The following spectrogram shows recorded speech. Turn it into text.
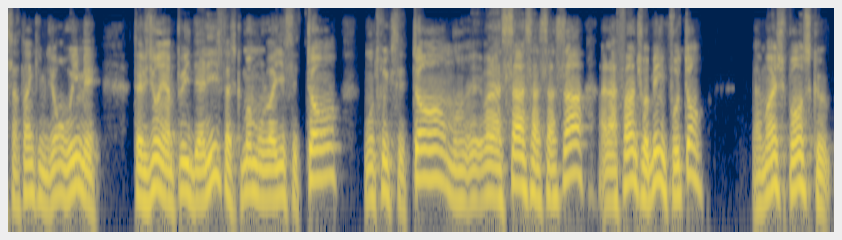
certains qui me diront, oui, mais ta vision est un peu idéaliste parce que moi, mon loyer, c'est tant, mon truc, c'est tant, voilà, ça, ça, ça, ça. À la fin, tu vois bien, il faut tant. Ben, moi, je pense que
